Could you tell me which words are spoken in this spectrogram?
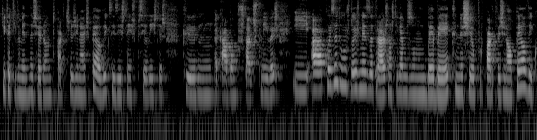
que efetivamente nasceram de partos vaginais pélvicos, existem especialistas que hum, acabam por estar disponíveis. E há coisa de uns dois meses atrás, nós tivemos um bebê que nasceu por parto vaginal pélvico,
